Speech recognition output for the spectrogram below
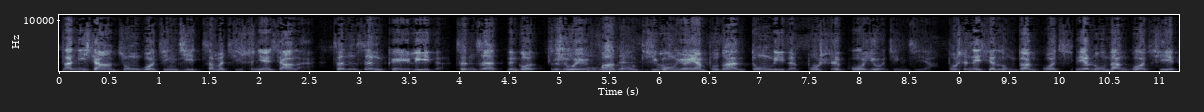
那你想，中国经济这么几十年下来，真正给力的、真正能够这个为发动提供源源不断动力的，不是国有经济啊，不是那些垄断国企。那些垄断国企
